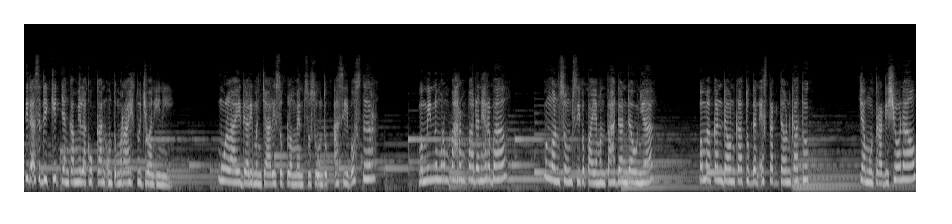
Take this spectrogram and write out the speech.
Tidak sedikit yang kami lakukan untuk meraih tujuan ini. Mulai dari mencari suplemen susu untuk ASI booster, meminum rempah-rempah dan herbal, mengonsumsi pepaya mentah dan daunnya, memakan daun katuk dan ekstrak daun katuk, jamu tradisional,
